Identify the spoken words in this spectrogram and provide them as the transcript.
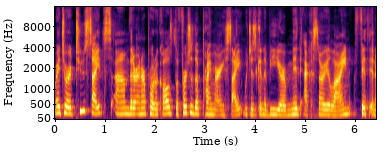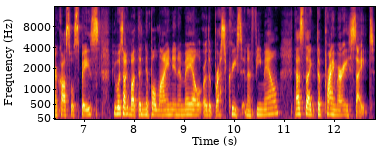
Right, so our two sites um, that are in our protocols. The first is the primary site, which is going to be your mid axillary line, fifth intercostal space. People talk about the nipple line in a male or the breast crease in a female. That's like the primary site.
